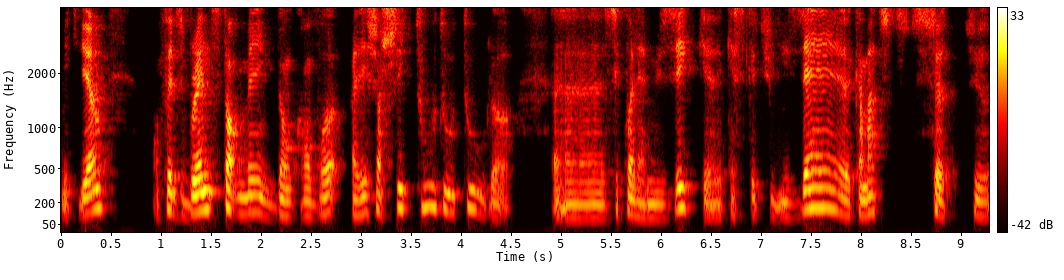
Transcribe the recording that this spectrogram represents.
mes clients. On fait du brainstorming, donc on va aller chercher tout, tout, tout là. Euh, c'est quoi la musique, euh, qu'est-ce que tu lisais, euh, comment tu,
